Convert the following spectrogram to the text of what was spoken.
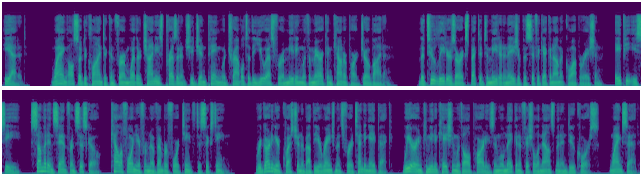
he added. Wang also declined to confirm whether Chinese President Xi Jinping would travel to the U.S. for a meeting with American counterpart Joe Biden. The two leaders are expected to meet at an Asia Pacific Economic Cooperation APEC summit in San Francisco, California from November 14 to 16. Regarding your question about the arrangements for attending APEC, we are in communication with all parties and will make an official announcement in due course, Wang said.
